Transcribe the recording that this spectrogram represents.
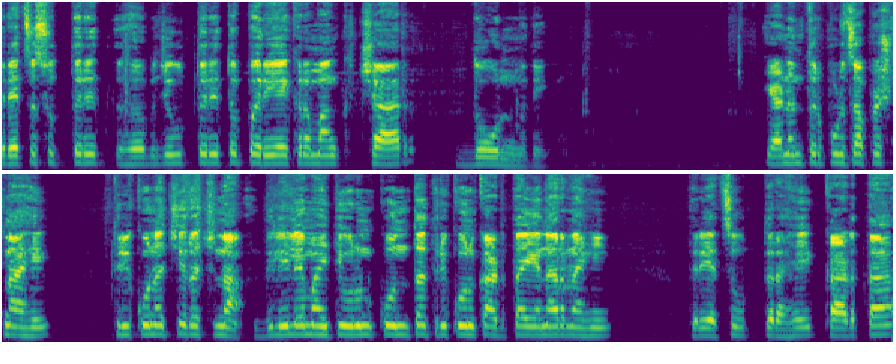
तर याचं उत्तर म्हणजे उत्तर येतं पर्याय क्रमांक चार दोन मध्ये. यानंतर पुढचा प्रश्न आहे त्रिकोणाची रचना. दिलेल्या माहितीवरून कोणता त्रिकोण काढता येणार नाही? तर याचं उत्तर आहे काढता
